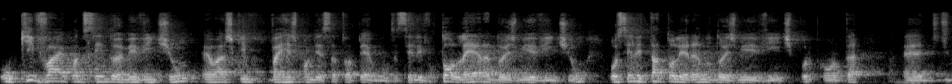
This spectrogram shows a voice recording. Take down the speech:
o que vai acontecer em 2021, eu acho que vai responder essa tua pergunta. Se ele tolera 2021 ou se ele está tolerando 2020 por conta é, de,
